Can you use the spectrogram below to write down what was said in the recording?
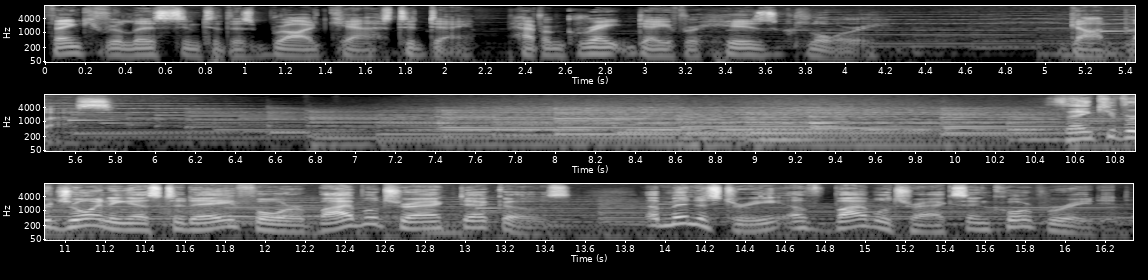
Thank you for listening to this broadcast today. Have a great day for His glory. God bless. Thank you for joining us today for Bible Tract Echoes, a ministry of Bible Tracts Incorporated.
